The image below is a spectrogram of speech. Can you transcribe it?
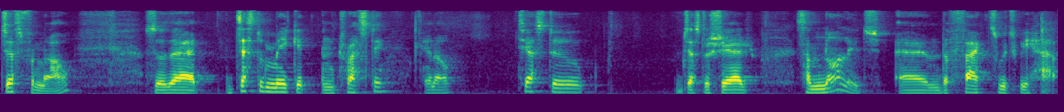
just for now, so that just to make it interesting, you know, just to just to share some knowledge and the facts which we have.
